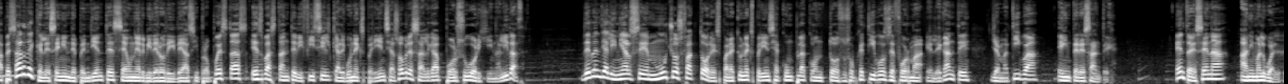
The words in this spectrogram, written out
A pesar de que la escena independiente sea un hervidero de ideas y propuestas, es bastante difícil que alguna experiencia sobresalga por su originalidad. Deben de alinearse muchos factores para que una experiencia cumpla con todos sus objetivos de forma elegante, llamativa e interesante. Entra escena Animal Well,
